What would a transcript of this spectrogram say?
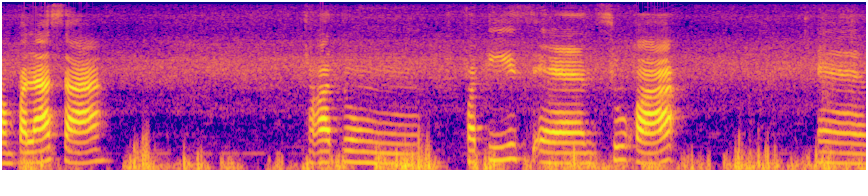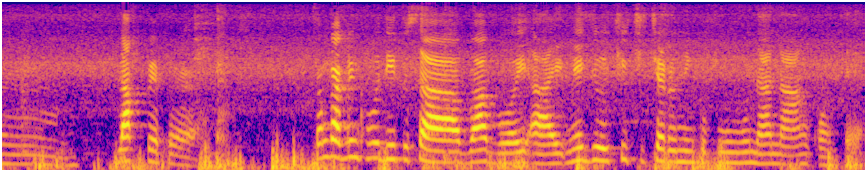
pampalasa, tsaka itong patis and suka, and black pepper. So, ang gagawin ko dito sa baboy ay medyo chichicharonin ko po muna ng konti.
